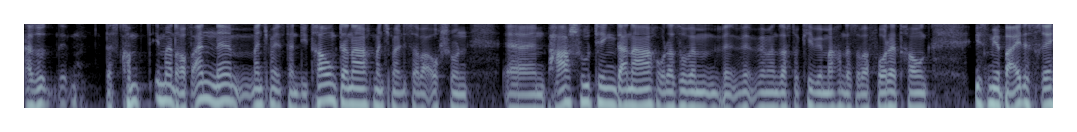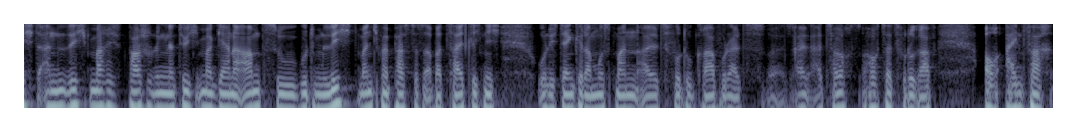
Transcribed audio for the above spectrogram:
also das kommt immer drauf an, ne? Manchmal ist dann die Trauung danach, manchmal ist aber auch schon äh, ein Paar-Shooting danach oder so, wenn, wenn, wenn man sagt, okay, wir machen das aber vor der Trauung. Ist mir beides recht. An sich mache ich Paar-Shooting natürlich immer gerne abends zu gutem Licht. Manchmal passt das aber zeitlich nicht. Und ich denke, da muss man als Fotograf oder als, als Hochzeitsfotograf auch einfach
